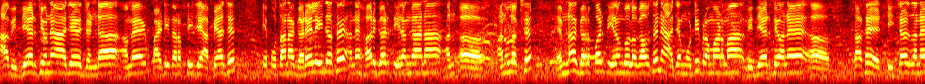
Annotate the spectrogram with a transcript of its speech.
આ વિદ્યાર્થીઓને આ જે ઝંડા અમે પાર્ટી તરફથી જે આપ્યા છે એ પોતાના ઘરે લઈ જશે અને હર ઘર તિરંગાના અનુલક્ષે એમના ઘર પર તિરંગો લગાવશે ને આજે મોટી પ્રમાણમાં વિદ્યાર્થીઓને અને સાથે ટીચર્સ અને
